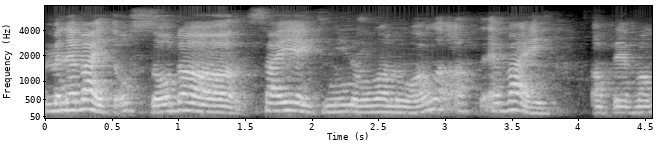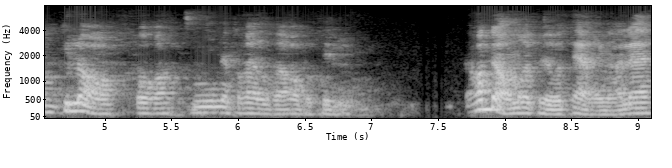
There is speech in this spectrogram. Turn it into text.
Men jeg veit også, og da sier jeg til mine unger nå òg, at jeg veit at jeg var glad for at mine foreldre av og til hadde andre prioriteringer. Eller,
